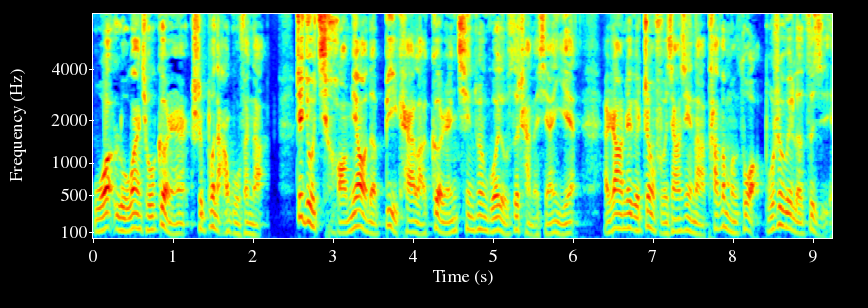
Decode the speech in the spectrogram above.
我鲁冠球个人是不拿股份的。这就巧妙地避开了个人侵吞国有资产的嫌疑，让这个政府相信呢，他这么做不是为了自己，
